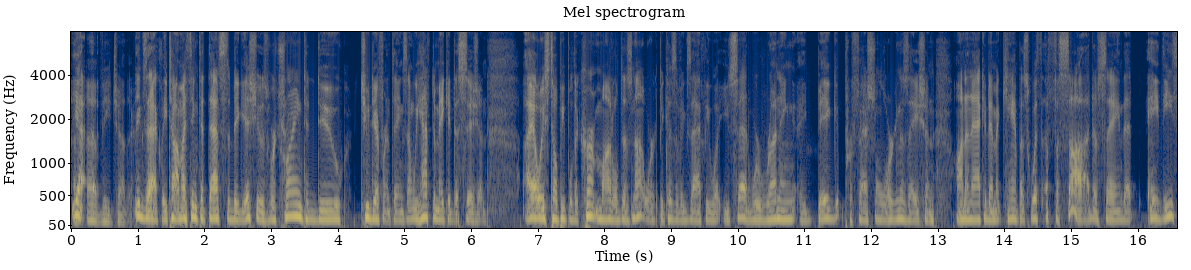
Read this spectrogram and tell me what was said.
of, yeah, of each other. Exactly, Tom. I think that that's the big issue is we're trying to do two different things, and we have to make a decision. I always tell people the current model does not work because of exactly what you said. We're running a big professional organization on an academic campus with a facade of saying that, hey, these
